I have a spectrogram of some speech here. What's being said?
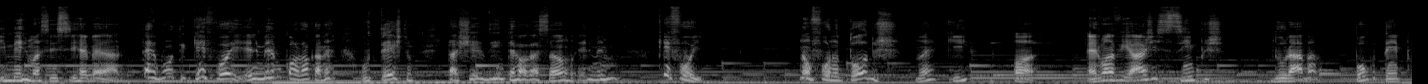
e mesmo assim se rebelaram? Pergunte quem foi. Ele mesmo coloca, né? O texto está cheio de interrogação. Ele mesmo, quem foi? Não foram todos, né? Que, ó, era uma viagem simples, durava pouco tempo.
